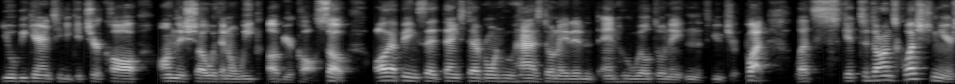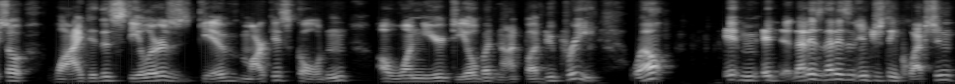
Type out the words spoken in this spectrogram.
you'll be guaranteed to get your call on this show within a week of your call. So, all that being said, thanks to everyone who has donated and who will donate in the future. But let's get to Don's question here. So, why did the Steelers give Markus Golden a one year deal, but not Bud Dupree? Well, it, it that is that is an interesting question,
